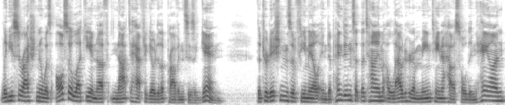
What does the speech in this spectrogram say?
Lady Sarashina was also lucky enough not to have to go to the provinces again. The traditions of female independence at the time allowed her to maintain a household in Heian,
